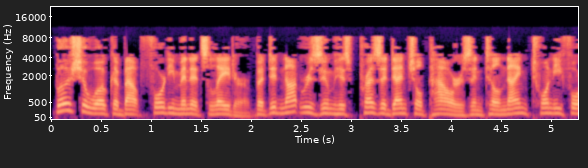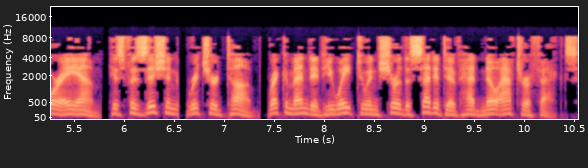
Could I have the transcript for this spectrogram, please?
Bush awoke about 40 minutes later but did not resume his presidential powers until 9.24 am. His physician, Richard Tubb, recommended he wait to ensure the sedative had no aftereffects.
